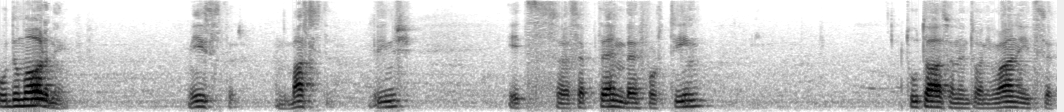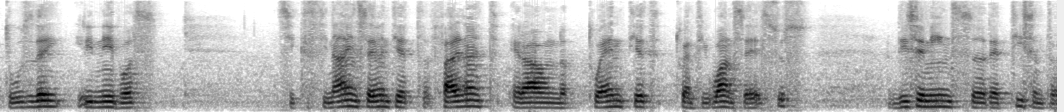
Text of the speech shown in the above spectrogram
Good morning, Mr. and Master Lynch. It's uh, September 14, 2021. It's a Tuesday here in Naples. 69, 70th Fahrenheit, around 20th, 21 Celsius. This means uh, that isn't uh,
